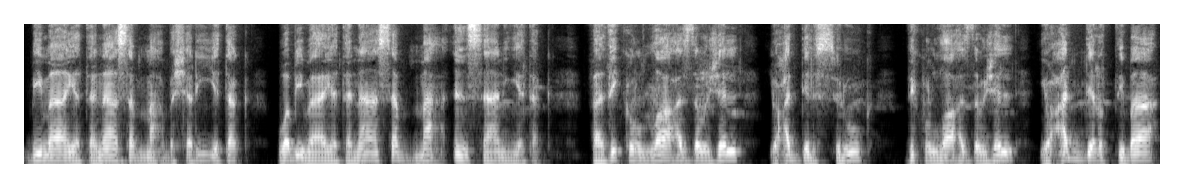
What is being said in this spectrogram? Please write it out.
بما يتناسب مع بشريتك وبما يتناسب مع إنسانيتك. فذكر الله عز وجل يعدل السلوك ذكر الله عز وجل يعدل الطباع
